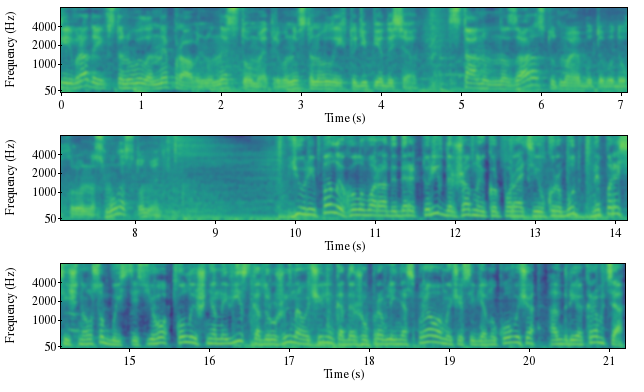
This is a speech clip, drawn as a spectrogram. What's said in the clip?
Київрада їх встановила неправильно, не 100 метрів. Вони встановили їх тоді 50. Станом на зараз тут має бути водоохоронна смуга 100 метрів. Юрій Пелих, голова ради директорів державної корпорації Укрбуд, непересічна особистість. Його колишня невістка, дружина очільника держуправління справами часів Януковича Андрія Кравця.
